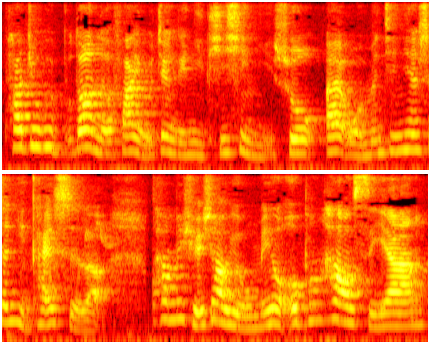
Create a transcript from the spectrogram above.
他就会不断的发邮件给你提醒你说，哎，我们今天申请开始了，他们学校有没有 open house 呀？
